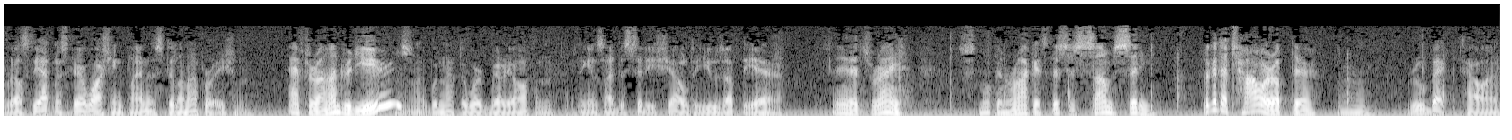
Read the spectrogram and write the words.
or else the atmosphere washing plant is still in operation. After a hundred years? Well, it wouldn't have to work very often. Everything inside the city shell to use up the air. Say, that's right. Smoking rockets. This is some city. Look at that tower up there. Hmm, Rubeck Tower.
